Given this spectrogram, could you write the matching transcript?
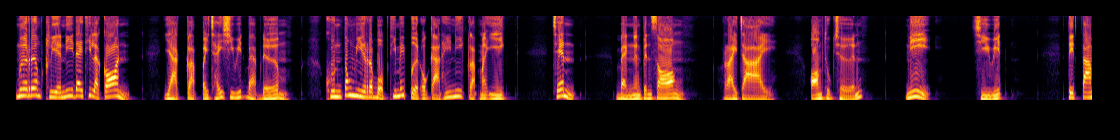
เมื่อเริ่มเคลียร์หนี้ได้ทีละก้อน อยากกลับไปใช้ชีวิตแบบเดิม คุณต้องมีระบบที่ไม่เปิดโอกาสให้หนี้กลับมาอีก เช่น แบ่งเงินเป็นซอง รายจ่าย ออมฉุกเฉิน หนี้ ชีวิต ติดตาม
